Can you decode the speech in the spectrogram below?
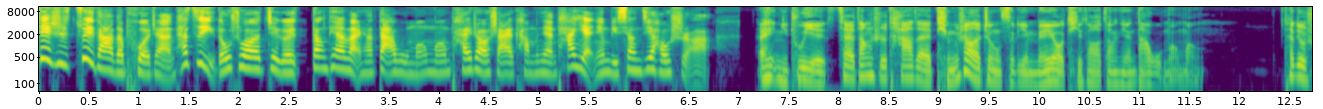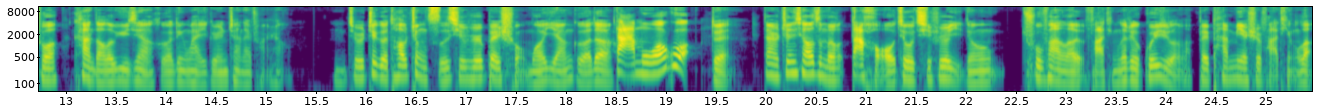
这是最大的破绽。他自己都说，这个当天晚上大雾蒙蒙，拍照啥也看不见。他眼睛比相机好使啊！哎，你注意，在当时他在庭上的证词里没有提到当天大雾蒙蒙，他就说看到了遇见和另外一个人站在船上。嗯，就是这个套证词其实被手模严格的打磨过。对，但是真宵这么大吼，就其实已经触犯了法庭的这个规矩了嘛，被判蔑视法庭了。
